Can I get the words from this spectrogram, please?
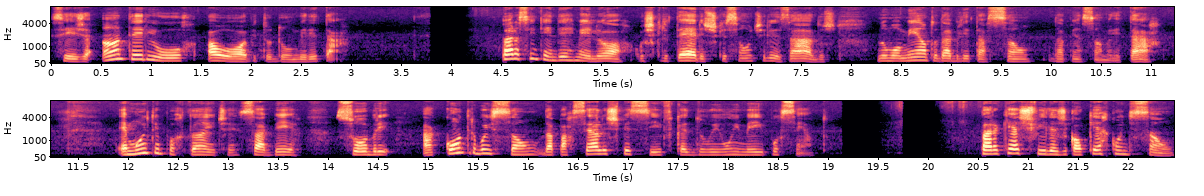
seja anterior ao óbito do militar. Para se entender melhor os critérios que são utilizados no momento da habilitação da pensão militar, é muito importante saber sobre a contribuição da parcela específica do 1,5%. Para que as filhas de qualquer condição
